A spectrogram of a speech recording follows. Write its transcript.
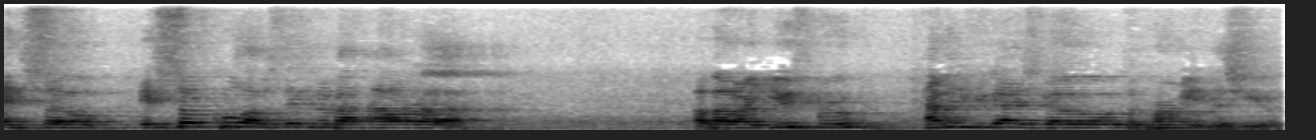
And so it's so cool. I was thinking about our uh, about our youth group. How many of you guys go to Permian this year?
